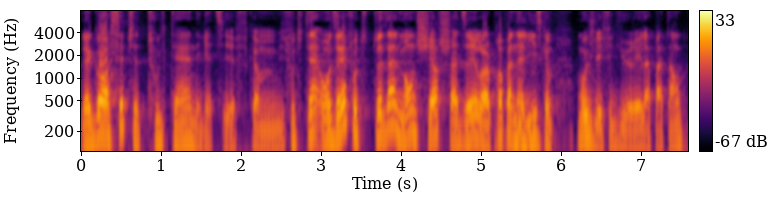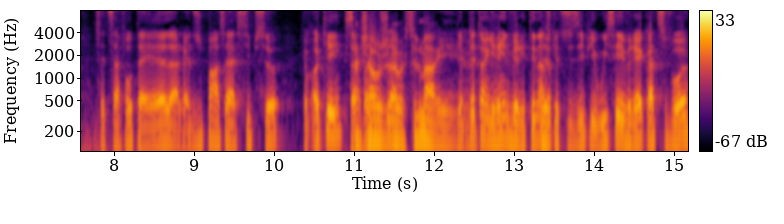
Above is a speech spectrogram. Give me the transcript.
le gossip c'est tout le temps négatif. Comme, il faut tout le temps, on dirait faut tout, tout le temps le monde cherche à dire leur propre analyse. Comme, moi je l'ai figuré la patente, c'est de sa faute à elle, elle aurait dû penser à ci puis ça. Comme, ok, Ça peut- change absolument rien. il y a peut-être un grain de vérité dans Yep. ce que tu dis. Puis oui, c'est vrai, quand tu vas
